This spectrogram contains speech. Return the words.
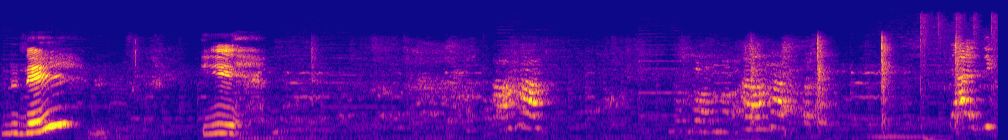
Ne? Büyükmüş. İyi. Aha. Aha. Geldik.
